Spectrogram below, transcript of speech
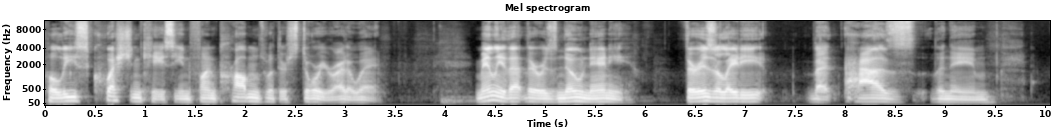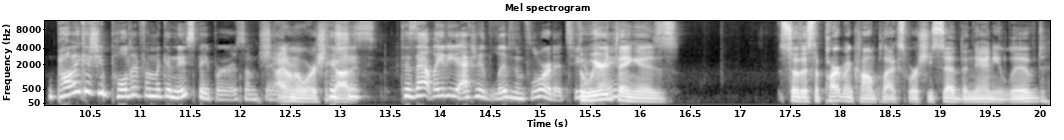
Police question Casey and find problems with her story right away. Mainly that there was no nanny. There is a lady that has the name. Probably because she pulled it from like a newspaper or something. I don't know where she got it. Because that lady actually lives in Florida too. The weird right? thing is, so this apartment complex where she said the nanny lived,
